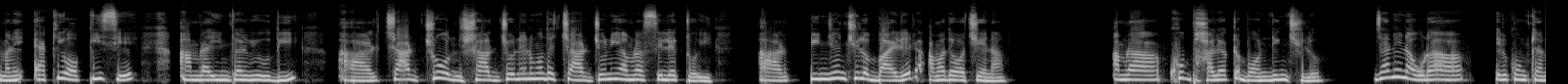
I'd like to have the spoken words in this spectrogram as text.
মানে একই অফিসে আমরা ইন্টারভিউ দিই। আর চারজন, সাতজনের মধ্যে চারজনই আমরা সিলেক্ট হই। আর তিনজন ছিল বাইরের, আমাদের অচেনা। আমরা খুব ভালো একটা বন্ডিং ছিল। জানি না ওরা এরকম কেন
